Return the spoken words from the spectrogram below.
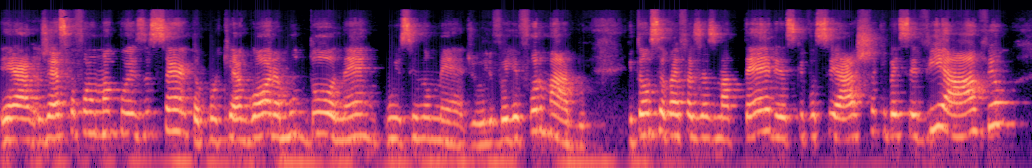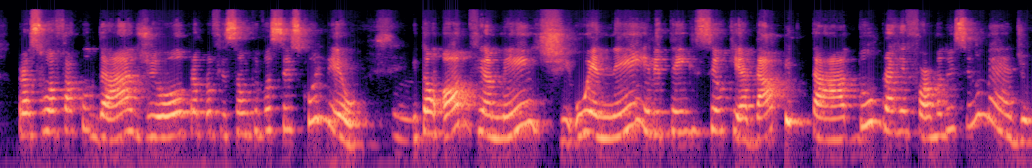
É, a Jéssica falou uma coisa certa, porque agora mudou, né, o ensino médio, ele foi reformado. Então, você vai fazer as matérias que você acha que vai ser viável para sua faculdade ou para a profissão que você escolheu. Sim. Então, obviamente, o Enem ele tem que ser o quê? Adaptado para a reforma do ensino médio,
